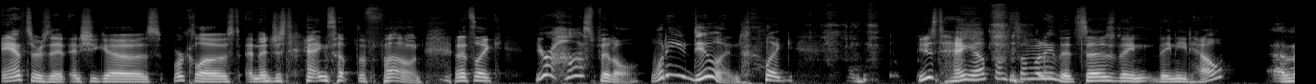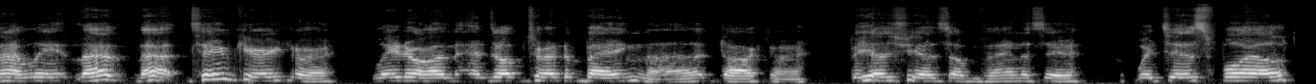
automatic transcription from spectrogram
answers it and she goes, "We're closed," and then just hangs up the phone. And it's like, "You're a hospital. What are you doing?" like you just hang up on somebody that says they they need help? And that that that same character later on ends up trying to bang the doctor because she has some fantasy, which is spoiled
